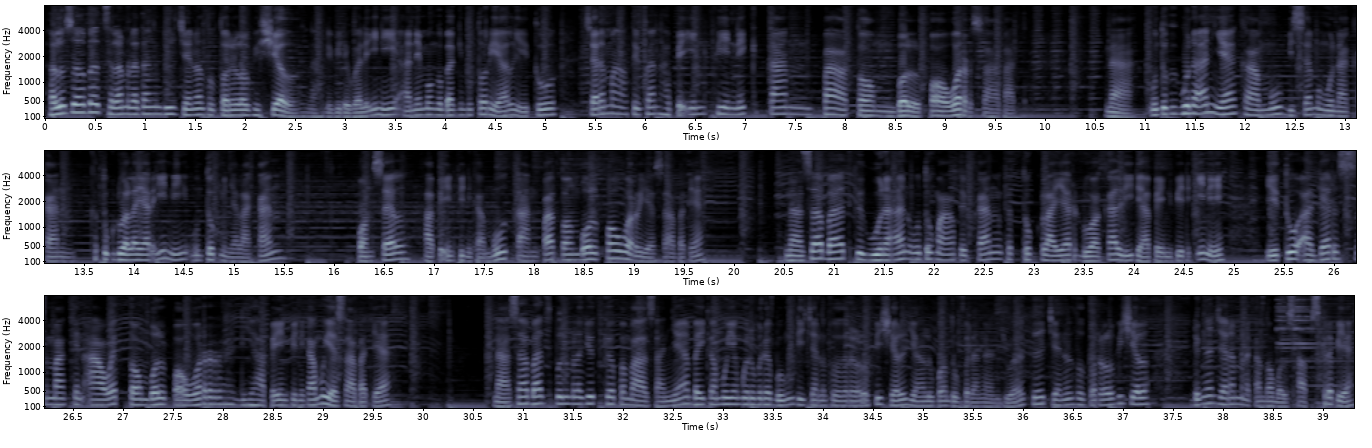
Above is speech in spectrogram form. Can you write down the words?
Halo sahabat, selamat datang di channel tutorial official. Nah di video kali ini Ane mau ngebagiin tutorial yaitu Cara mengaktifkan HP Infinix tanpa tombol power sahabat. Nah untuk kegunaannya kamu bisa menggunakan ketuk dua layar ini Untuk menyalakan ponsel HP Infinix kamu tanpa tombol power ya sahabat ya. Nah sahabat kegunaan untuk mengaktifkan ketuk layar dua kali di HP Infinix ini Yaitu agar semakin awet tombol power di HP Infinix kamu ya sahabat ya Nah sahabat sebelum melanjut ke pembahasannya Bagi kamu yang baru bergabung di channel tutorial official Jangan lupa untuk berlangganan juga ke channel tutorial official Dengan cara menekan tombol subscribe ya.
